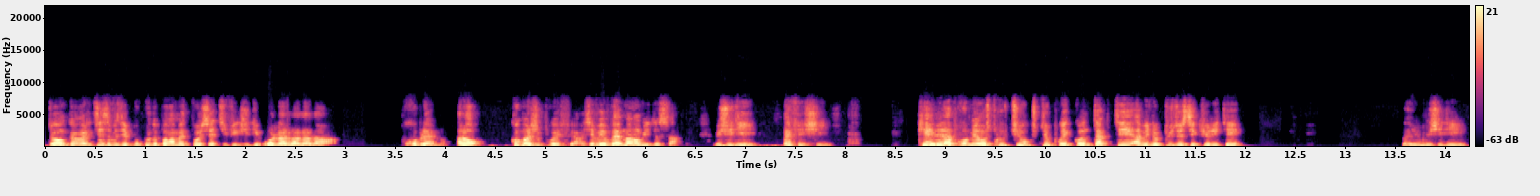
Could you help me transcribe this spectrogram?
Donc, en réalité, ça faisait beaucoup de paramètres pour les scientifiques. J'ai dit, oh là là là là, problème. Alors, comment je pourrais faire? J'avais vraiment envie de ça. Mais je dis, réfléchis. Quelle est la première structure que tu pourrais contacter avec le plus de sécurité? Ben, Je me suis dit,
